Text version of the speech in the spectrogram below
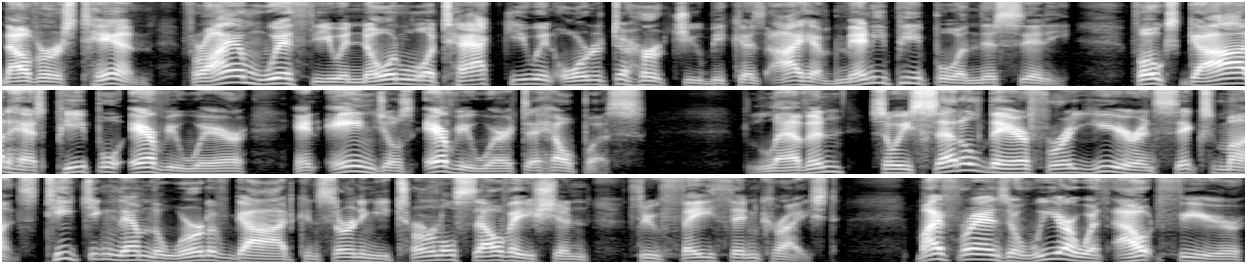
Now, verse 10 For I am with you, and no one will attack you in order to hurt you, because I have many people in this city. Folks, God has people everywhere and angels everywhere to help us. 11. So he settled there for a year and six months, teaching them the Word of God concerning eternal salvation through faith in Christ. My friends, when we are without fear,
